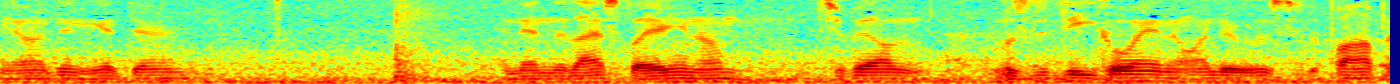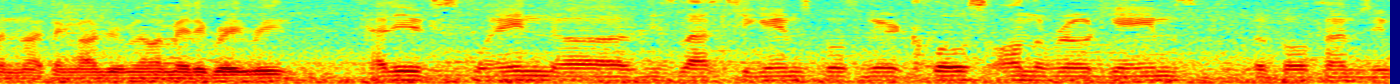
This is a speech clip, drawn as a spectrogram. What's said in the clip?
you know it didn't get there. And then the last play, you know, JaVale was the decoy and Andre was the pop, and I think Andre Miller made a great read. How do you explain uh, these last two games, both very close on the road games, but both times you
